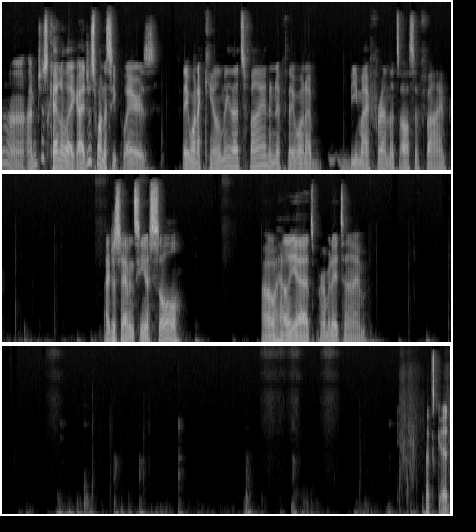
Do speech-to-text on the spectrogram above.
Huh, I'm just kind of like, I just want to see players. If they want to kill me, that's fine. And if they want to be my friend, that's also fine. I just haven't seen a soul. Oh, hell yeah, it's permaday time. That's good.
